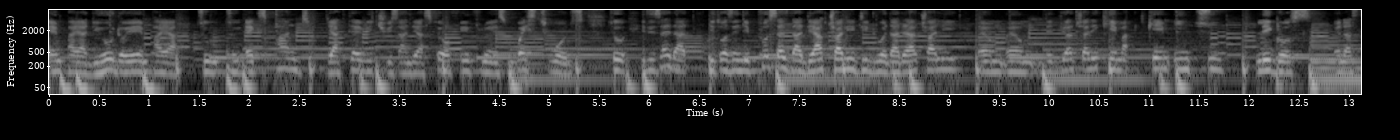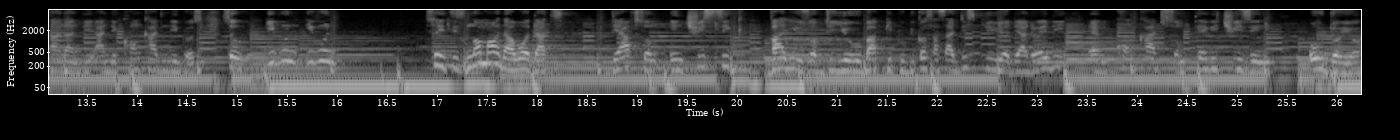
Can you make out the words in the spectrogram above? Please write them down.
Empire, the Oyo Empire, to, to expand their territories and their sphere of influence westwards. So it is said that it was in the process that they actually did what that they actually um, um, they actually came came into Lagos, you understand, and they and they conquered Lagos. So even even so, it is normal that what that they have some intrinsic values of the Yoruba people because as at this period they had already um, conquered some territories in Old Oyo.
